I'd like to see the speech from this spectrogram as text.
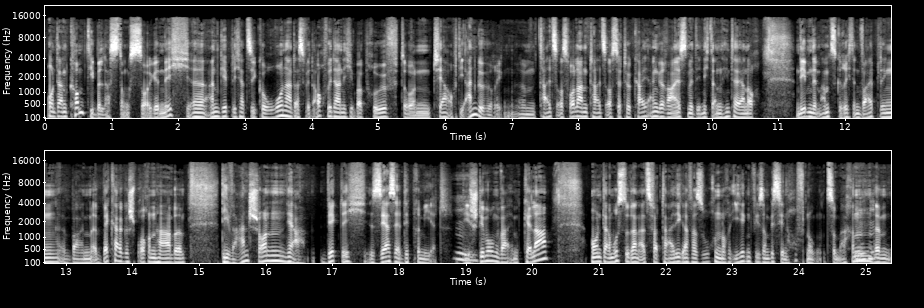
Und dann kommt die Belastungszeuge nicht. Äh, angeblich hat sie Corona, das wird auch wieder nicht überprüft. Und ja, auch die Angehörigen, ähm, teils aus Holland, teils aus der Türkei angereist, mit denen ich dann hinterher noch neben dem Amtsgericht in Weiblingen äh, beim Bäcker gesprochen habe, die waren schon, ja, wirklich sehr, sehr deprimiert. Mhm. Die Stimmung war im Keller und da musst du dann als Verteidiger versuchen, noch irgendwie so ein bisschen Hoffnung zu machen. Mhm. Ähm,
